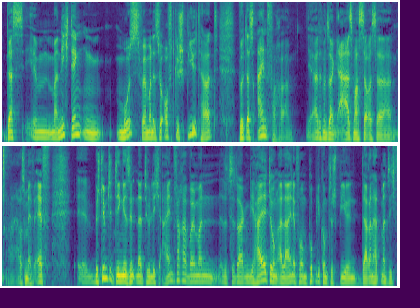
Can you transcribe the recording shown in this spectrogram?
dass ähm, man nicht denken muss, weil man es so oft gespielt hat, wird das einfacher. Ja, dass man sagt, ja, das machst du aus, der, aus dem FF. Äh, bestimmte Dinge sind natürlich einfacher, weil man sozusagen die Haltung alleine vor dem Publikum zu spielen, daran hat man sich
